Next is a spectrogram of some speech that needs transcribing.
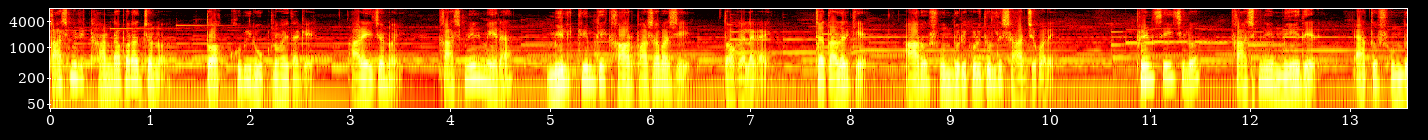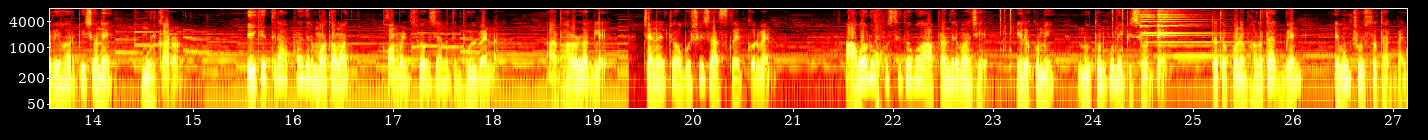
কাশ্মীরি ঠান্ডা পড়ার জন্য ত্বক খুবই রুগ্ন হয়ে থাকে, আর এই জন্যই কাশ্মীরের মেয়েরা মিল্ক ক্রিমকে খাওয়ার পাশাপাশি ত্বকে লাগায়, যা তাদেরকে আরও সুন্দরী করে তুলতে সাহায্য করে। ফ্রেন্ডস এই ছিল কাশ্মীরের মেয়েদের এত সুন্দরী হওয়ার পিছনে মূল কারণ। এই ক্ষেত্রে আপনাদের মতামত কমেন্টস বক্স জানাতে ভুলবেন না। আর ভালো লাগলে চ্যানেলটি অবশ্যই সাবস্ক্রাইব করবেন। আবার উপস্থিত হব আপনাদের মাঝে এরকমই নতুন কোনো এপিসোড নিয়ে। ততক্ষণে ভালো থাকবেন এবং সুস্থ থাকবেন।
